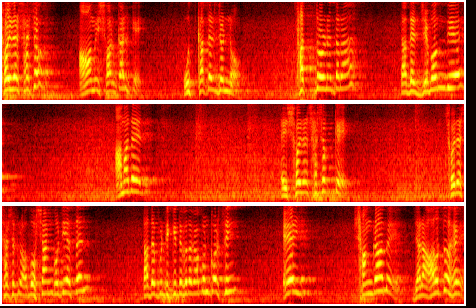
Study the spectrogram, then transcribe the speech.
স্বৈরের শাসক আওয়ামী সরকারকে উৎখাতের জন্য ছাত্র নেতারা তাদের জীবন দিয়ে আমাদের এই স্বৈরের শাসককে স্বৈরের শাসকের অবসান ঘটিয়েছেন, তাদের প্রতি কৃতজ্ঞতা জ্ঞাপন করছি। এই সংগ্রামে যারা আহত হয়ে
